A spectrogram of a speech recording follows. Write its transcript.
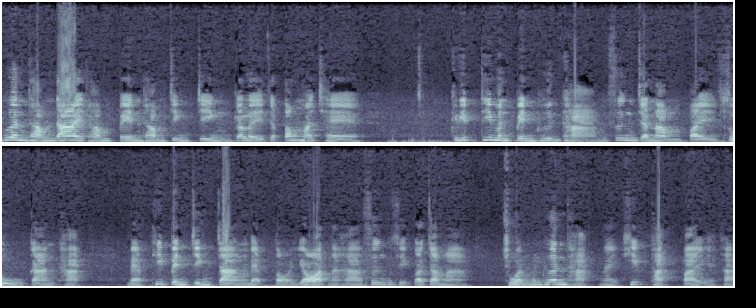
เพื่อนๆทำได้ทำเป็นทำจริง ๆ ก็เลยจะต้องมาแชร์คลิปที่มันเป็นพื้นฐาน ซึ่งจะนำไปสู่การถักแบบที่เป็นจริงจังแบบต่อยอดนะคะ ซึ่งคุณสิทธิ์ก็จะมาชวนเพื่อนๆถักในคลิปถัดไปค่ะ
